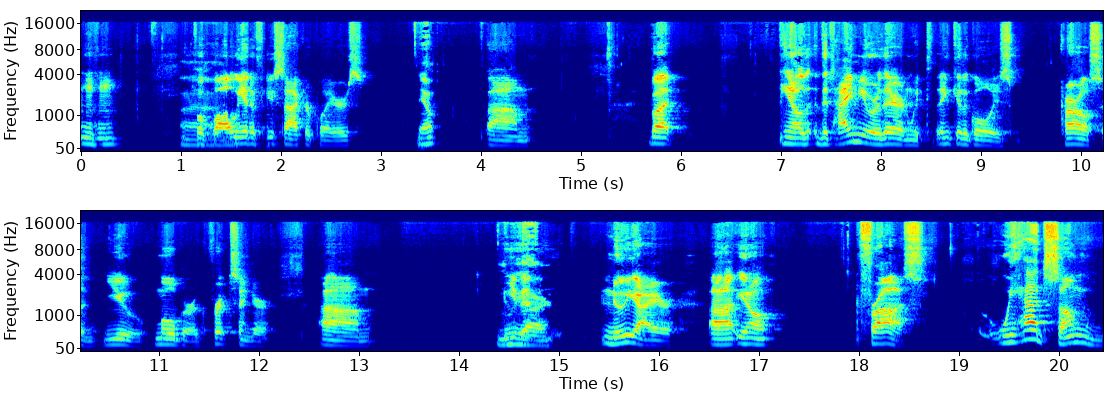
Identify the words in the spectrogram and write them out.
Mm-hmm. Football, Um, we had a few soccer players. Yep. Um, but you know, the, time you were there, and we think of the goalies: Carlson, you, Moberg, Fritzinger, um, New even Yar. Newyear, uh, you know, Frost. We had some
